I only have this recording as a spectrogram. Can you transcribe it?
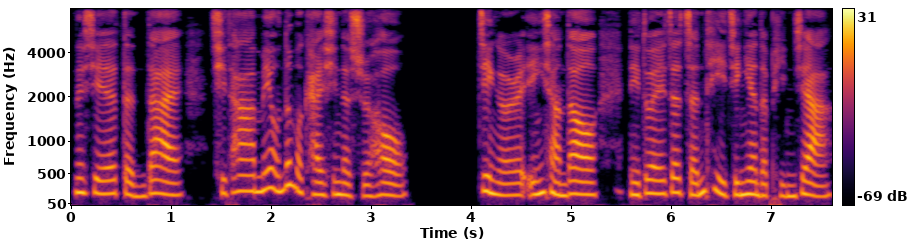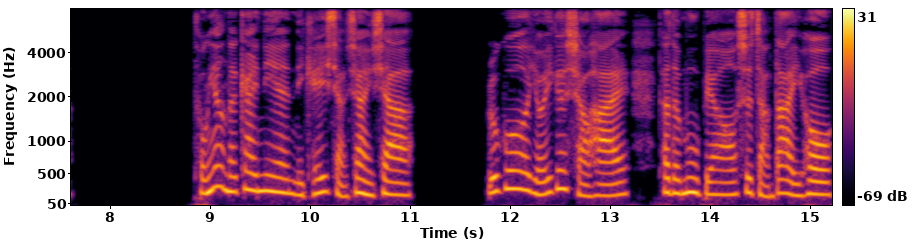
那些等待其他没有那么开心的时候，进而影响到你对这整体经验的评价。同样的概念，你可以想象一下，如果有一个小孩，他的目标是长大以后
